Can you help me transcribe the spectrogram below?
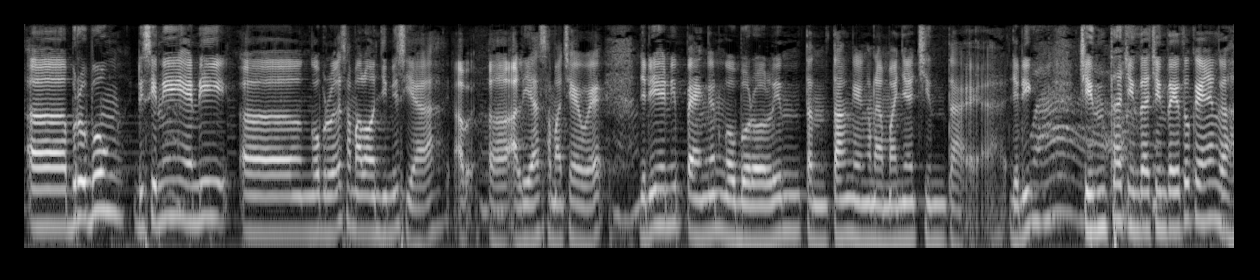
uh, berhubung di sini Hendy uh, ngobrolnya sama lawan jenis ya, uh, alias sama cewek. Jadi Hendy pengen ngobrolin tentang yang namanya cinta ya. Jadi Wow. cinta, cinta, cinta itu kayaknya nggak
